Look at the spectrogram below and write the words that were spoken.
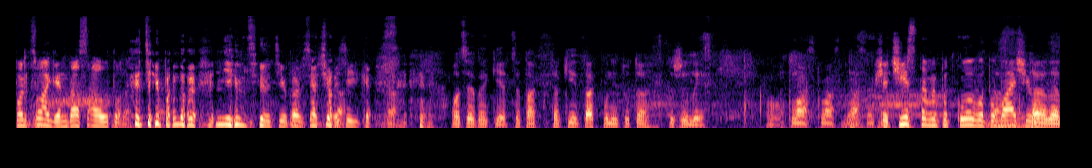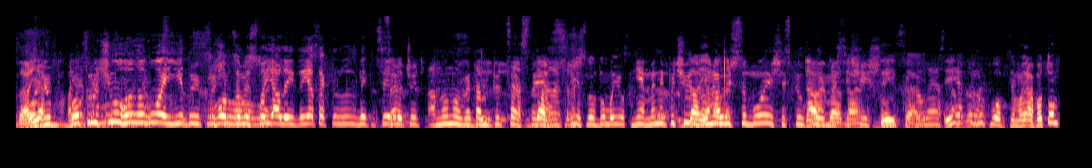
Volkswagen Das Auto. Типа, ну, німці, типа, Да. вся чосінька. Да. Оце таке, це так, такі, так вони тут жили. От. Клас, клас, клас. Да. Вообще чисто випадково побачив. Да, да, да. Бо, Я- люб- бо я кручу головою, їду і З кручу хлопцями стояли, і я так не сильно Це- чуть. А ну ну, ви там під це Да, стояли. трошки. звісно, думаю. Ні, ми не почули, Да, бо я- ми але- між собою ще спілкуємося, да, да. ще й шум, Дивіться, колес. І там, я кажу хлопцям, а потім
